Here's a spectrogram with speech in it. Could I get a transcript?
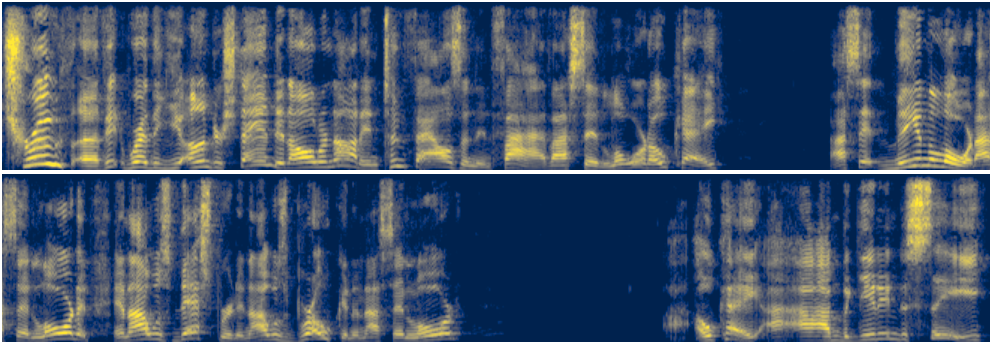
truth of it, whether you understand it all or not. In 2005, I said, Lord, okay. I said, me and the Lord, I said, Lord, and, I was desperate and I was broken, and I said, Lord, okay, I, I'm beginning to see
